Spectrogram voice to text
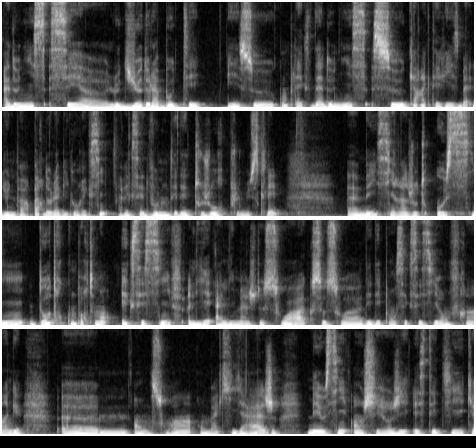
Adonis, c'est euh, le dieu de la beauté. Et ce complexe d'Adonis se caractérise bah, d'une part par de la bigorexie, avec cette volonté d'être toujours plus musclé, mais il s'y rajoute aussi d'autres comportements excessifs liés à l'image de soi, que ce soit des dépenses excessives en fringues, euh, en soins, en maquillage, mais aussi en chirurgie esthétique.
